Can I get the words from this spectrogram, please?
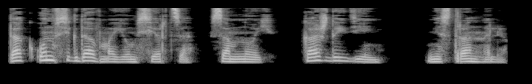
Так он всегда в моем сердце, со мной, каждый день. Не странно ли?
